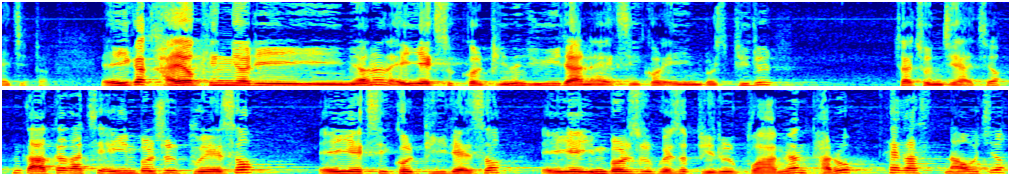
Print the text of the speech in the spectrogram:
해집합. A가 가역행렬이면은 AX 이퀄 B는 유일한 애 X 이퀄 A 인버스 B를 자 존재하죠. 그러니까 아까 같이 A 인버스를 구해서 AX 이퀄 B에서 A의 인버스를 구해서 B를 구하면 바로 해가 나오죠.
